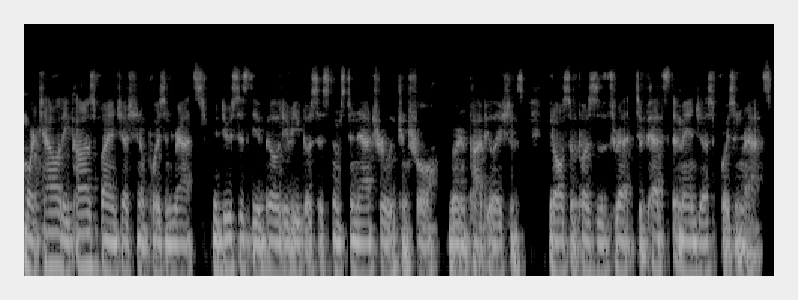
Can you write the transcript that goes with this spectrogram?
mortality caused by ingestion of poisoned rats reduces the ability of ecosystems to naturally control rodent populations. It also poses a threat to pets that may ingest poisoned rats.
